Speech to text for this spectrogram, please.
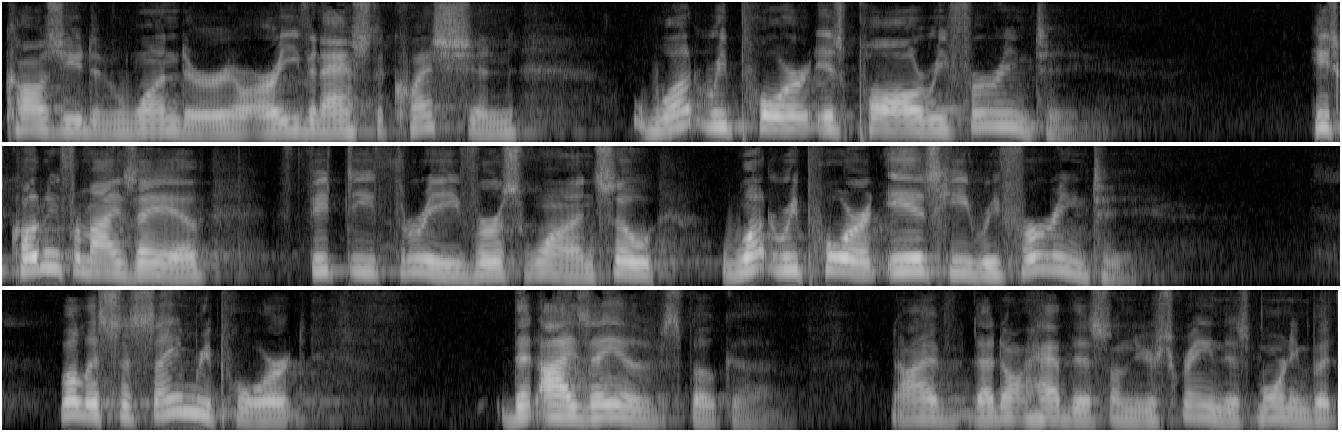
cause you to wonder or even ask the question what report is Paul referring to? He's quoting from Isaiah 53, verse 1. So, what report is he referring to? Well, it's the same report that Isaiah spoke of. Now, I've, I do not have this on your screen this morning, but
